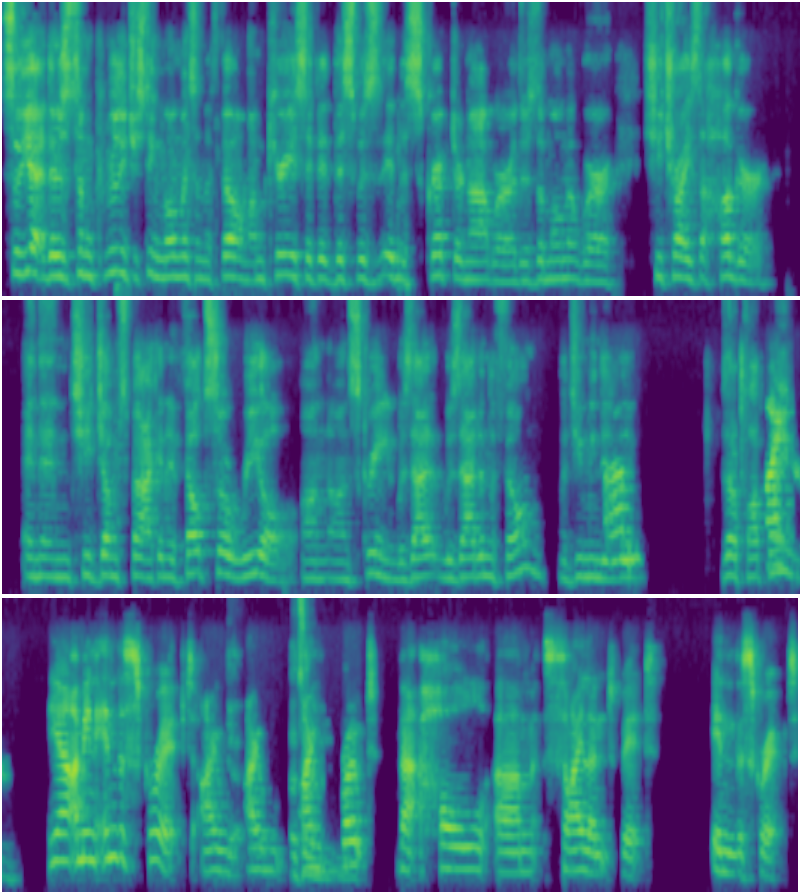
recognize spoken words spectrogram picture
so yeah, there's some really interesting moments in the film. I'm curious if it, this was in the script or not. Where there's the moment where she tries to hug her, and then she jumps back, and it felt so real on on screen. Was that was that in the film? Did you mean that? Um, is that a plot point? I? Yeah, I mean, in the script, I yeah, I I, wrote that whole um, silent bit in the script.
